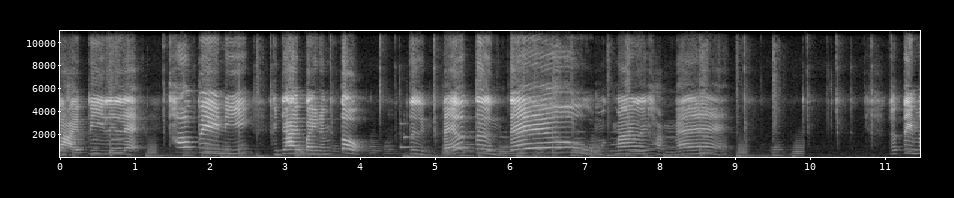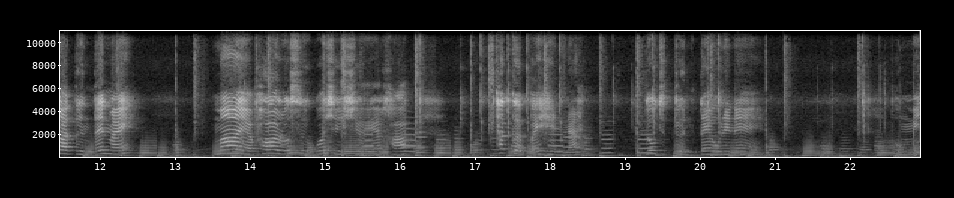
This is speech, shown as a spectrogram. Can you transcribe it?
หลายปีเลยแหละ เข้าปีนี้ก็ได้ไปน้ำตก ตื่นเต้วตื่นเต้วมากๆเลยค่ะแม่ แล้วตีมล่ะตื่นเต้นไหมไม่อะพ่อรู้สึกว่าเฉยๆอะครับ ถ้าเกิดไปเห็นนะ ลูกจะตื่นเต้วแน่ๆ ผมไม่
